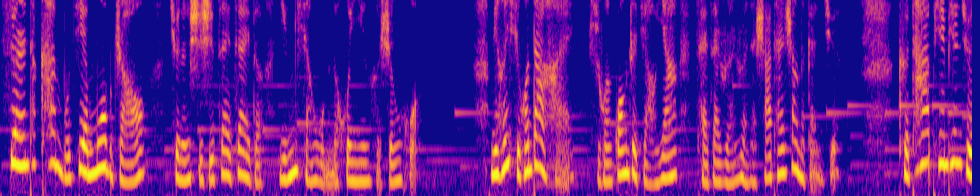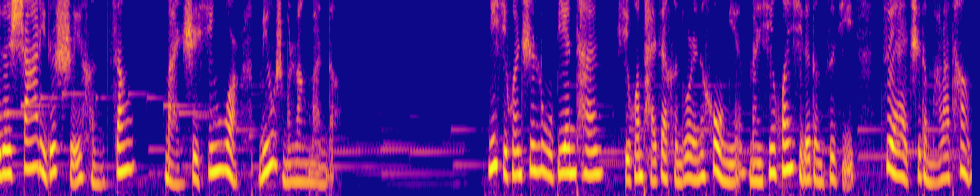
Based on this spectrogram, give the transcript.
虽然它看不见摸不着，却能实实在在的影响我们的婚姻和生活。你很喜欢大海，喜欢光着脚丫踩在软软的沙滩上的感觉，可他偏偏觉得沙里的水很脏，满是腥味儿，没有什么浪漫的。你喜欢吃路边摊，喜欢排在很多人的后面，满心欢喜的等自己最爱吃的麻辣烫，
